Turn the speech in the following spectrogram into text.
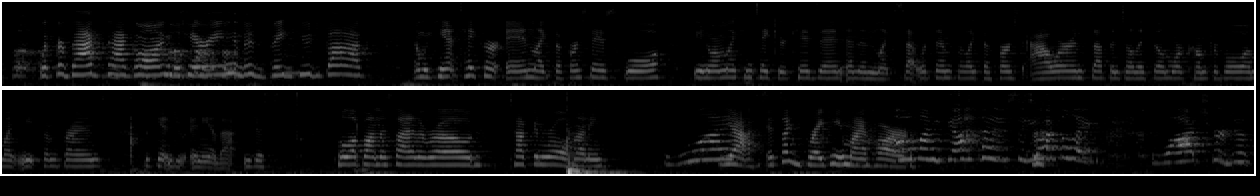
with her backpack on carrying this big, huge box. And we can't take her in like the first day of school. You normally can take your kids in and then like set with them for like the first hour and stuff until they feel more comfortable and like meet some friends. We can't do any of that. You just pull up on the side of the road, tuck and roll, honey. What? Yeah, it's like breaking my heart. Oh my gosh! So you have to like watch her just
